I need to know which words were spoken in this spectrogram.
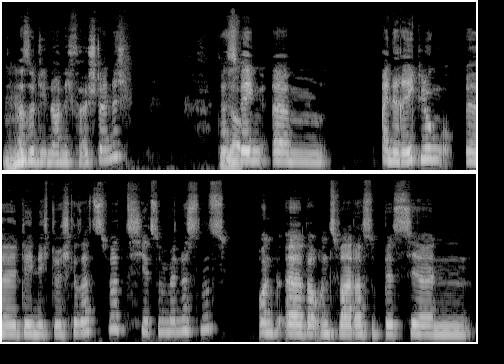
Mhm. Also die noch nicht vollständig. Ja. Deswegen ähm, eine Regelung, äh, die nicht durchgesetzt wird, hier zumindest. Und äh, bei uns war das so ein bisschen,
